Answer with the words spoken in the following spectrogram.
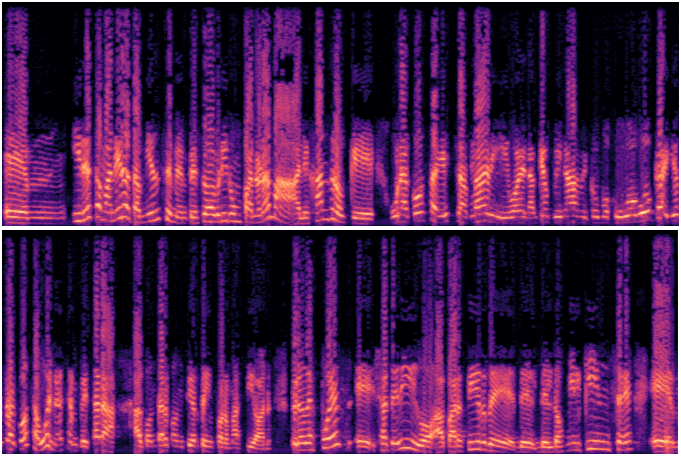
Em, y de esa manera también se me empezó a abrir un panorama, Alejandro, que una cosa es charlar y, bueno, ¿qué opinás de cómo jugó Boca? Y otra cosa, bueno, es empezar a, contar con cierta información. Pero después, eh, ya te digo, a partir de, del 2015, em,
